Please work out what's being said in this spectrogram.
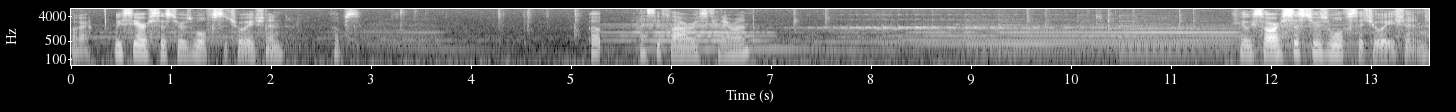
Okay, we see our sister's wolf situation. Oops. Oh, I see flowers. Can I run? Okay, we saw our sister's wolf situation.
